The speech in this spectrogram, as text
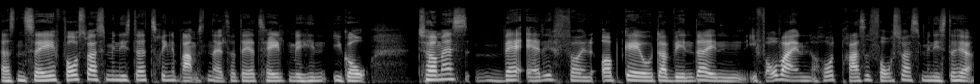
Altså, sagde forsvarsminister Trine Bramsen, altså da jeg talte med hende i går. Thomas, hvad er det for en opgave, der venter en i forvejen hårdt presset forsvarsminister her?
